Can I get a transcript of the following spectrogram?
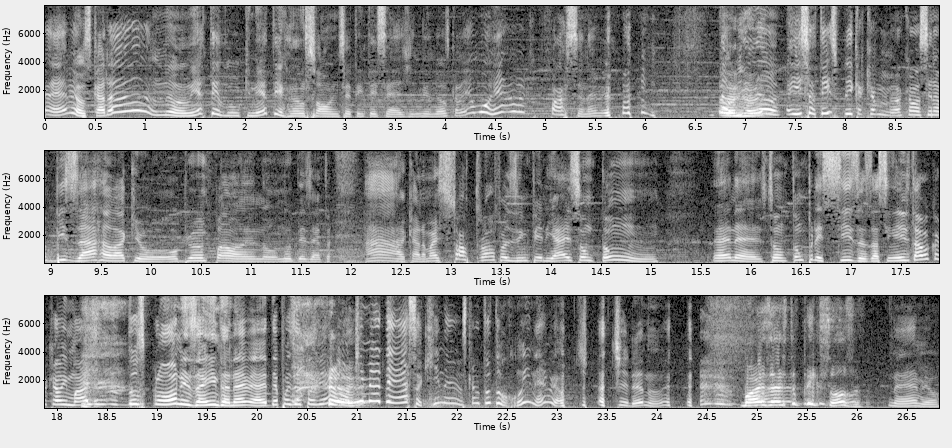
É, meu, os caras não, não ia ter Luke, nem ia ter Han Solo em 77, entendeu? Os caras iam morrer fácil, né, meu? Não, uhum. não, isso até explica aquela, aquela cena bizarra lá que o Obi-Wan fala né, no, no deserto. Ah, cara, mas só tropas imperiais são tão. É, né, são tão precisas assim. Ele tava com aquela imagem dos clones ainda, né, velho? Aí depois eu fui ver, que merda é essa aqui, né? Os caras tudo ruim, né, meu? Atirando, né? Maior exército preguiçoso. Né, meu.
